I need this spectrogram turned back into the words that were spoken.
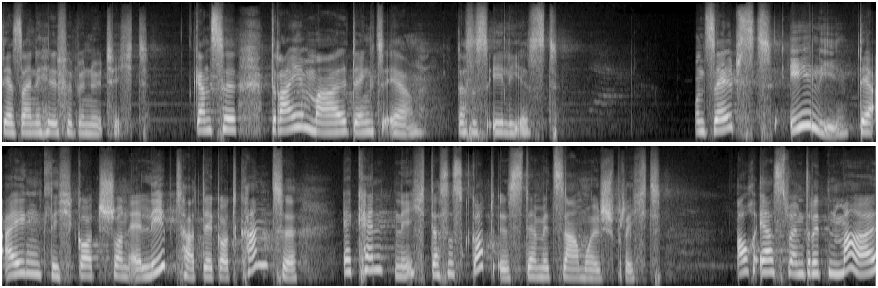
der seine Hilfe benötigt. Ganze dreimal denkt er, dass es Eli ist. Und selbst Eli, der eigentlich Gott schon erlebt hat, der Gott kannte, erkennt nicht, dass es Gott ist, der mit Samuel spricht. Auch erst beim dritten Mal,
